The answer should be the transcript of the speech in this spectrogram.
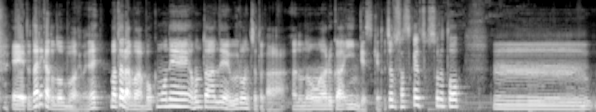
えっと、誰かと飲む場合はね、まあ、ただまあ僕もね、本当はね、ウーロン茶とか、あの、ノンアルがいいんですけど、ちょっとさすがにそうすると、うーん、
